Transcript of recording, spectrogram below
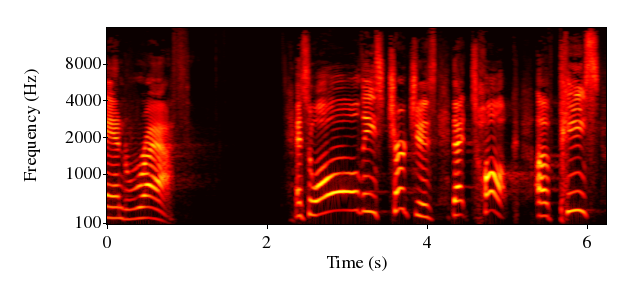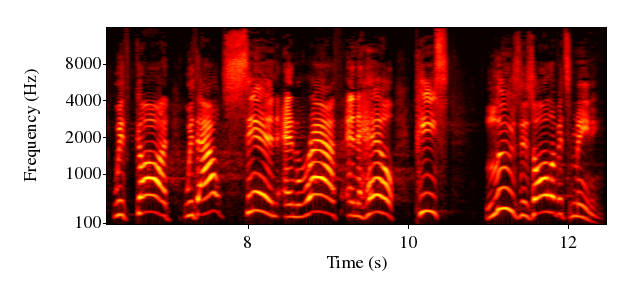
and wrath. And so, all these churches that talk of peace with God without sin and wrath and hell, peace loses all of its meaning.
